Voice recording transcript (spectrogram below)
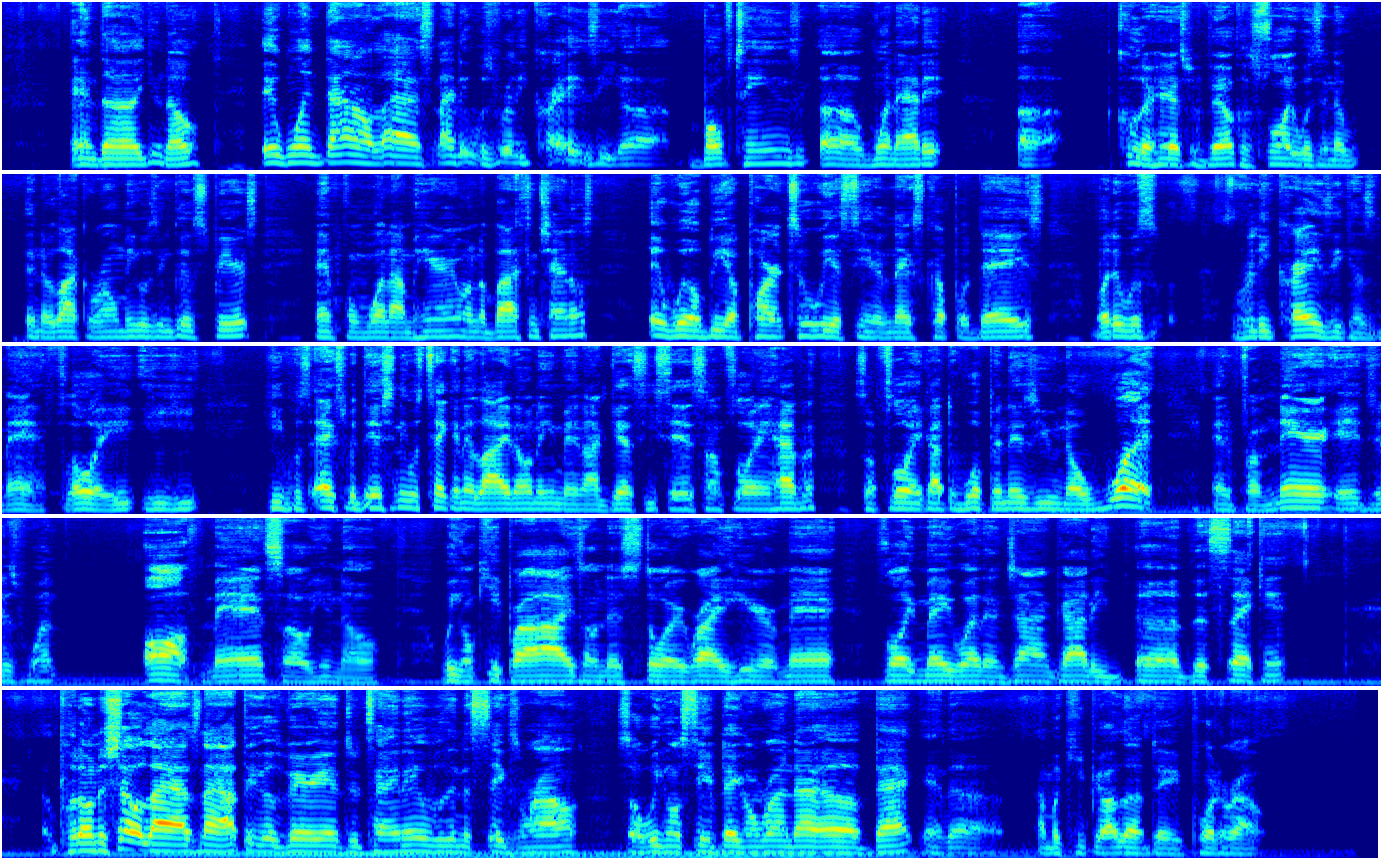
And uh, you know, it went down last night. It was really crazy. Uh, both teams uh, went at it. Uh, cooler heads prevailed because Floyd was in the in the locker room. He was in good spirits. And from what I'm hearing on the boxing channels, it will be a part two. We'll see in the next couple of days. But it was really crazy because man, Floyd, he, he he was expedition. He was taking it light on him, and I guess he said something Floyd ain't having. So Floyd got the whooping as you know what, and from there it just went off, man. So you know we gonna keep our eyes on this story right here, man. Floyd Mayweather and John Gotti uh, the second put on the show last night. I think it was very entertaining. It was in the sixth round, so we're gonna see if they gonna run that uh, back, and uh, I'm gonna keep y'all updated. Porter out.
